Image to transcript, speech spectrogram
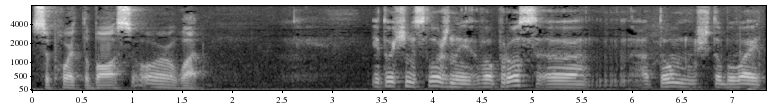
support the boss, or what? Это очень сложный вопрос э, о том, что бывает,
